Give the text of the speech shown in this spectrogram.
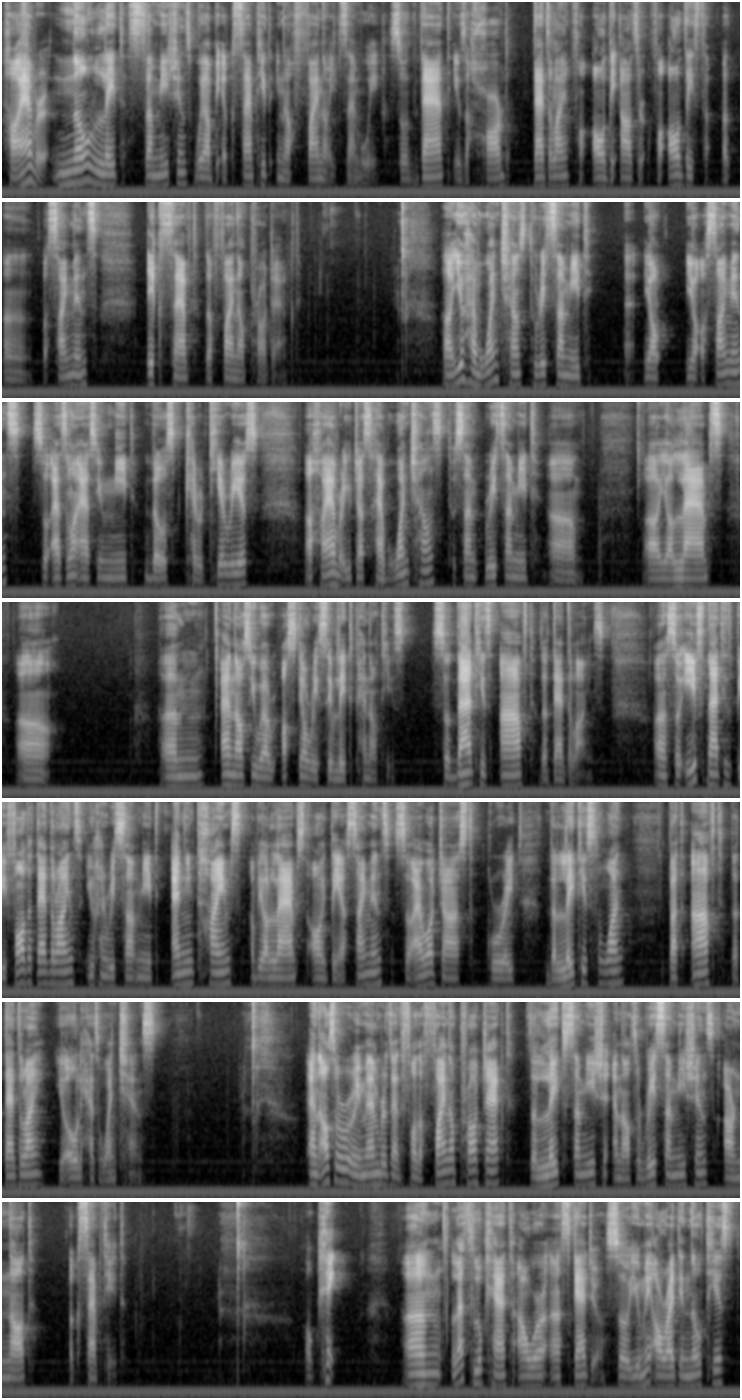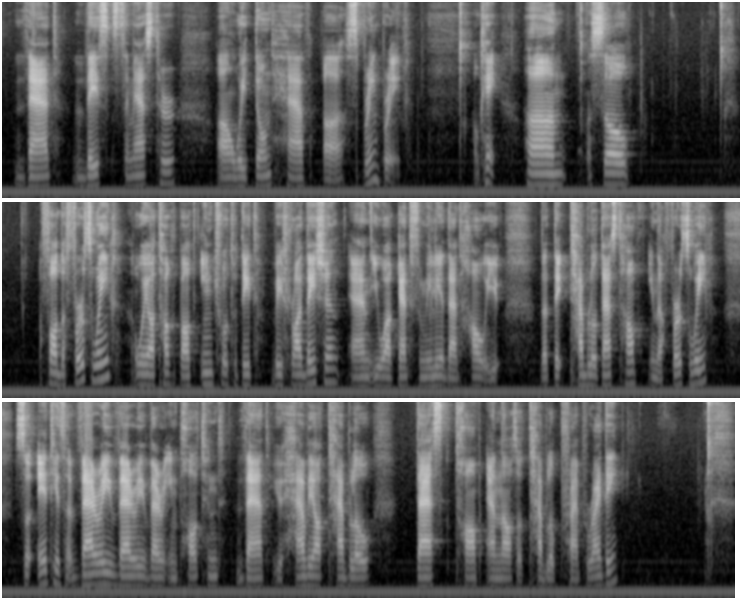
However, no late submissions will be accepted in a final exam week. So that is a hard deadline for all the other for all these uh, uh, assignments except the final project. Uh, you have one chance to resubmit uh, your your assignments. So as long as you meet those criteria. Uh, however, you just have one chance to resubmit um, uh, your labs um, and also you will still receive late penalties. So that is after the deadlines. Uh, so if that is before the deadlines, you can resubmit any times of your labs or the assignments. So I will just grade the latest one, but after the deadline, you only has one chance. And also remember that for the final project, the late submission and also resubmissions are not accepted. Okay, um, let's look at our uh, schedule. So you may already notice that this semester uh, we don't have a spring break. Okay, um, so for the first week, we will talk about intro to data visualization, and you will get familiar that how you the Tableau desktop in the first week. So it is very, very, very important that you have your Tableau desktop and also Tableau prep ready.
